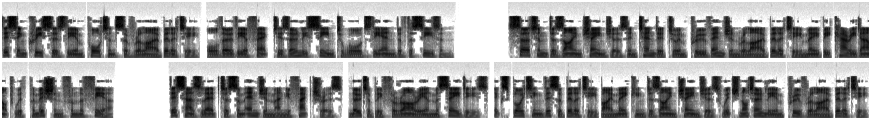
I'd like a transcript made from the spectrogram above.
This increases the importance of reliability, although the effect is only seen towards the end of the season. Certain design changes intended to improve engine reliability may be carried out with permission from the FIA. This has led to some engine manufacturers, notably Ferrari and Mercedes, exploiting this ability by making design changes which not only improve reliability,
